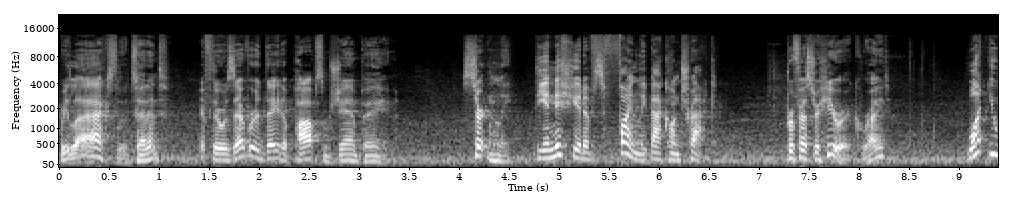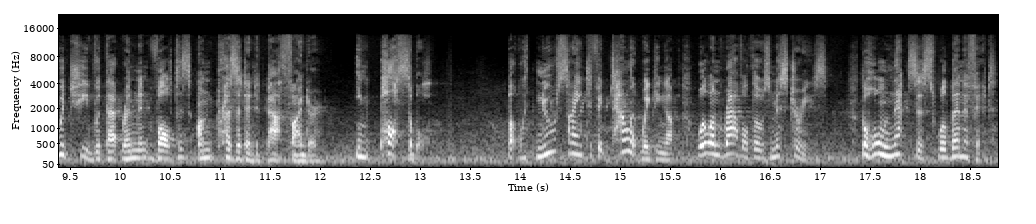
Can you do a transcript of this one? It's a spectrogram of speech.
Relax, Lieutenant. If there was ever a day to pop some champagne. Certainly. The initiative's finally back on track. Professor Herrick, right? What you achieved with that remnant vault is unprecedented, Pathfinder. Impossible. But with new scientific talent waking up, we'll unravel those mysteries. The whole Nexus will benefit.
